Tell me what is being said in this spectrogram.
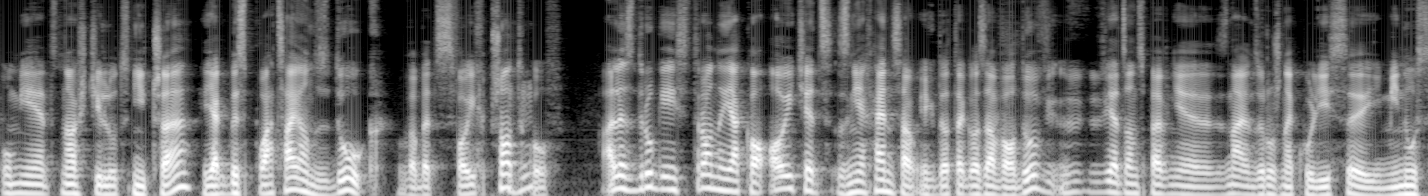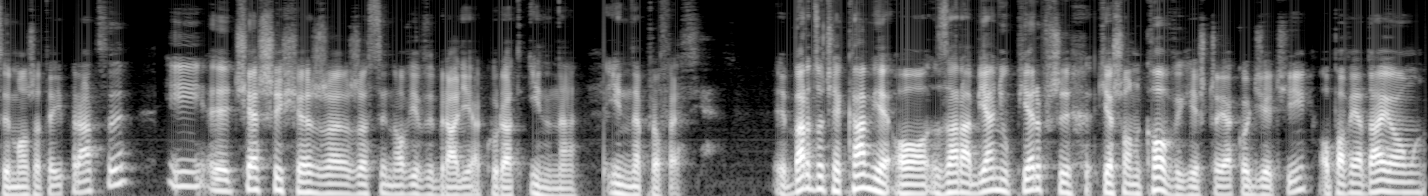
umiejętności lutnicze, jakby spłacając dług wobec swoich przodków, ale z drugiej strony jako ojciec zniechęcał ich do tego zawodu, wi- wiedząc pewnie, znając różne kulisy i minusy może tej pracy i y, cieszy się, że, że synowie wybrali akurat inne, inne profesje. Bardzo ciekawie o zarabianiu pierwszych kieszonkowych jeszcze jako dzieci opowiadają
